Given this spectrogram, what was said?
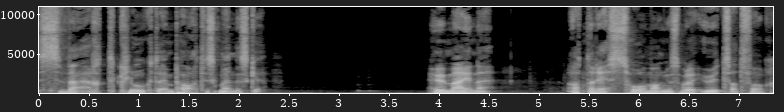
svært klokt og empatisk menneske, hun mener at når det er så mange som blir utsatt for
